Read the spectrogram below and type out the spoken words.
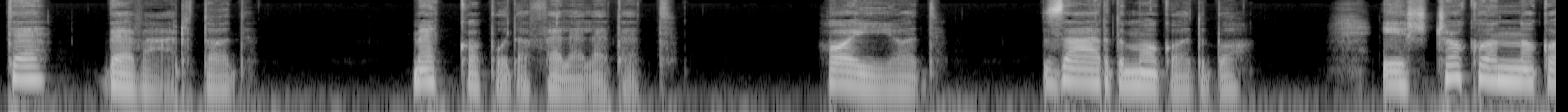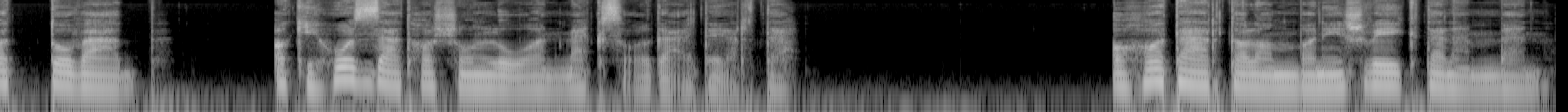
Te bevártad. Megkapod a feleletet. Halljad, zárd magadba, és csak annak ad tovább, aki hozzád hasonlóan megszolgált érte. A határtalamban és végtelenben,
